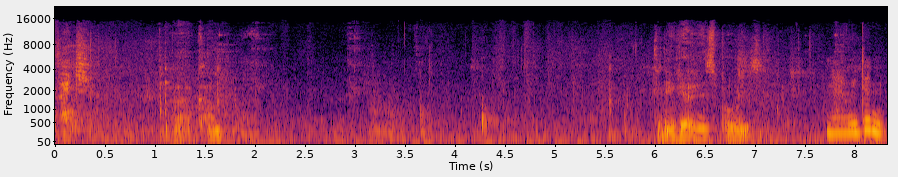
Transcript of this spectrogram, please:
Thank you. Welcome. Did he get in his boys? No, we didn't.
